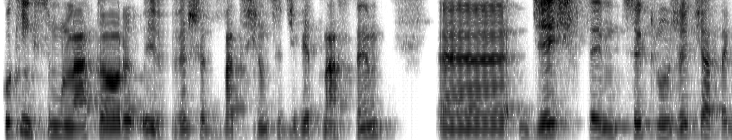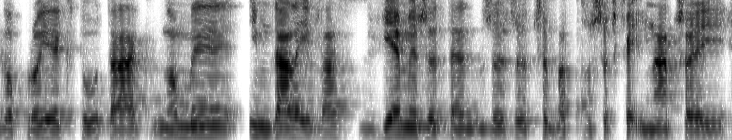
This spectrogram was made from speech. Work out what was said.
Cooking Simulator wyszedł w 2019. E, gdzieś w tym cyklu życia tego projektu, tak, no my im dalej w las wiemy, że, ten, że, że trzeba troszeczkę inaczej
